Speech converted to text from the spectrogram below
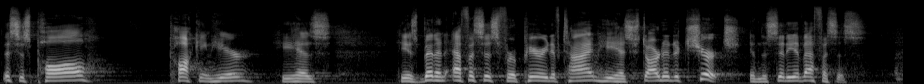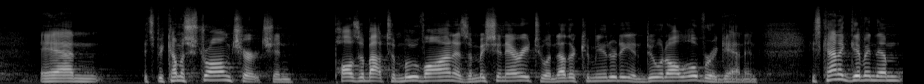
this is Paul talking here. He has, he has been in Ephesus for a period of time. He has started a church in the city of Ephesus. And it's become a strong church. And Paul's about to move on as a missionary to another community and do it all over again. And he's kind of giving them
